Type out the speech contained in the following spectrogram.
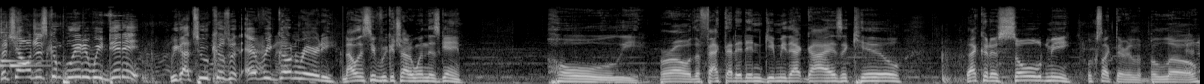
The challenge is completed. We did it. We got two kills with every gun rarity. Now let's see if we can try to win this game. Holy, bro. The fact that it didn't give me that guy as a kill. That could have sold me. Looks like they're below.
